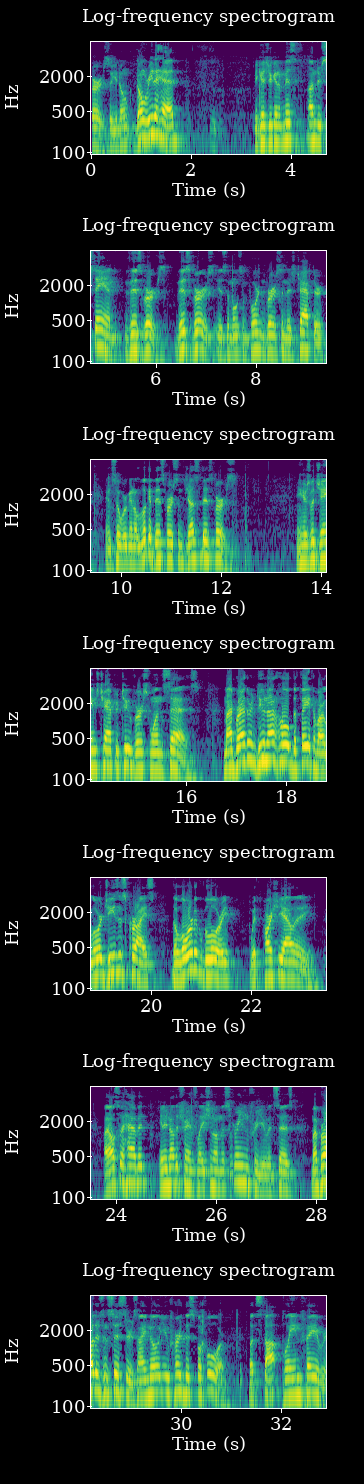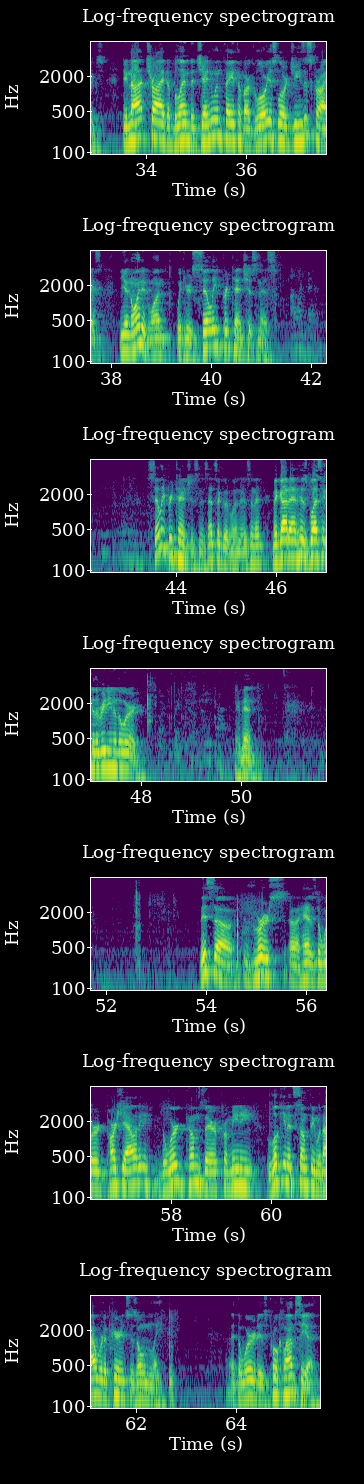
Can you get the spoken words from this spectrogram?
verse. So you don't don't read ahead because you're going to misunderstand this verse. This verse is the most important verse in this chapter, and so we're going to look at this verse and just this verse. And here's what James chapter 2 verse 1 says. My brethren, do not hold the faith of our Lord Jesus Christ, the Lord of glory, with partiality. I also have it in another translation on the screen for you. It says, My brothers and sisters, I know you've heard this before, but stop playing favorites. Do not try to blend the genuine faith of our glorious Lord Jesus Christ, the Anointed One, with your silly pretentiousness. Silly pretentiousness. That's a good one, isn't it? May God add His blessing to the reading of the Word. Amen. This uh, verse uh, has the word partiality. The word comes there from meaning looking at something with outward appearances only. Uh, the word is prosopolempsia.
